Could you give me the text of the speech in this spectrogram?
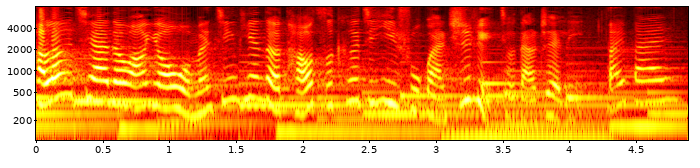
好了，亲爱的网友，我们今天的陶瓷科技艺术馆之旅就到这里，拜拜。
